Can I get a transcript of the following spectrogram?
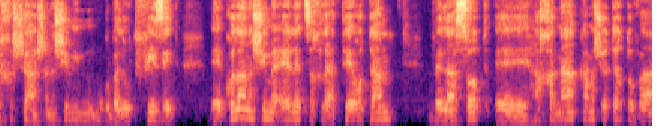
חשש, אנשים עם מוגבלות פיזית, כל האנשים האלה צריך לאתר אותם ולעשות הכנה כמה שיותר טובה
